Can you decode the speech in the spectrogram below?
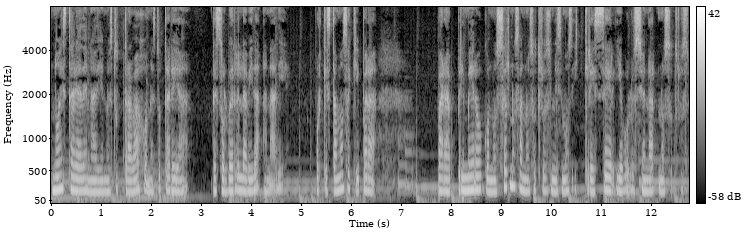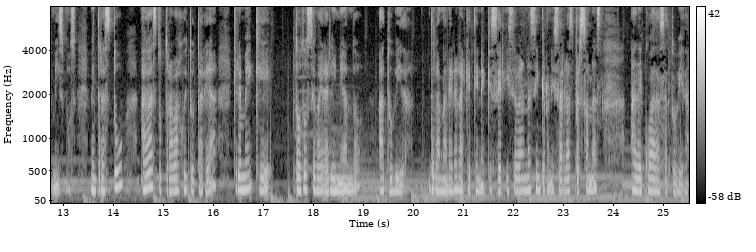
no es tarea de nadie, no es tu trabajo, no es tu tarea resolverle la vida a nadie, porque estamos aquí para para primero conocernos a nosotros mismos y crecer y evolucionar nosotros mismos. Mientras tú hagas tu trabajo y tu tarea, créeme que todo se va a ir alineando a tu vida de la manera en la que tiene que ser y se van a sincronizar las personas adecuadas a tu vida.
